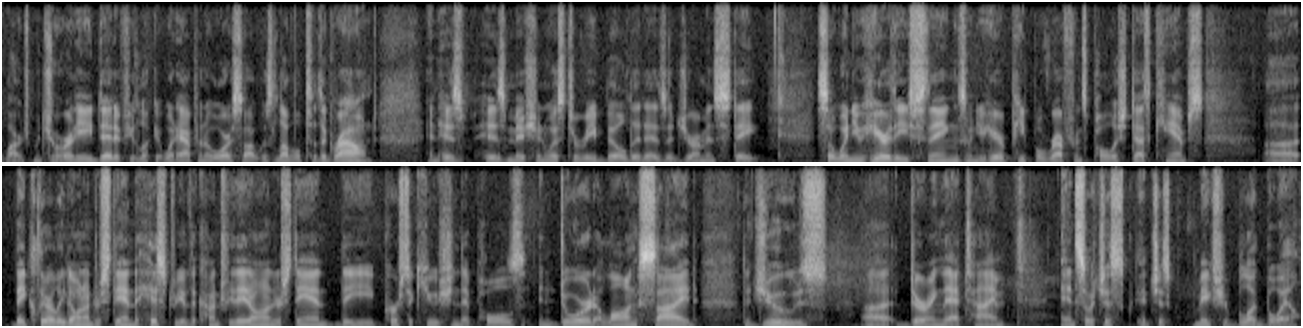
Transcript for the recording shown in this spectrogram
large majority did. If you look at what happened to Warsaw, it was leveled to the ground. And his, his mission was to rebuild it as a German state. So when you hear these things, when you hear people reference Polish death camps, uh, they clearly don't understand the history of the country. They don't understand the persecution that Poles endured alongside the Jews uh, during that time, and so it just it just makes your blood boil.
